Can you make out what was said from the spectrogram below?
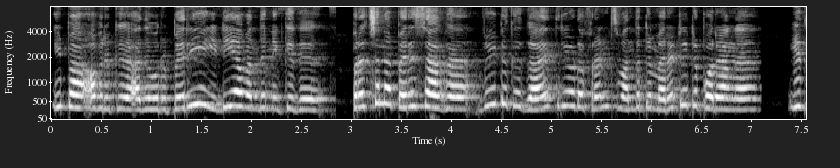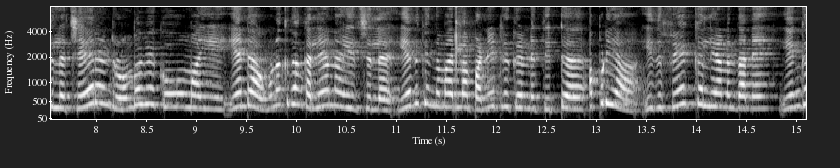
இப்ப அவருக்கு அது ஒரு பெரிய இடியா வந்து நிக்குது. பிரச்சனை பெருசாக வீட்டுக்கு காயத்ரியோட ஃப்ரெண்ட்ஸ் வந்துட்டு மிரட்டிட்டு போறாங்க. இதில் சேரன் ரொம்பவே கோவமாயி ஏன்டா உனக்கு தான் கல்யாணம் ஆயிடுச்சுல்ல எதுக்கு இந்த மாதிரிலாம் பண்ணிட்டு இருக்கேன்னு திட்ட? அப்படியா இது ஃபேக் கல்யாணம் தானே? எங்க?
